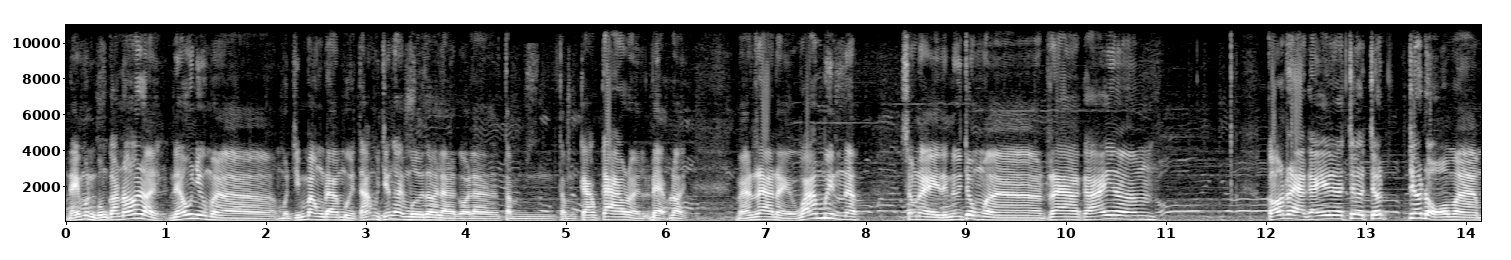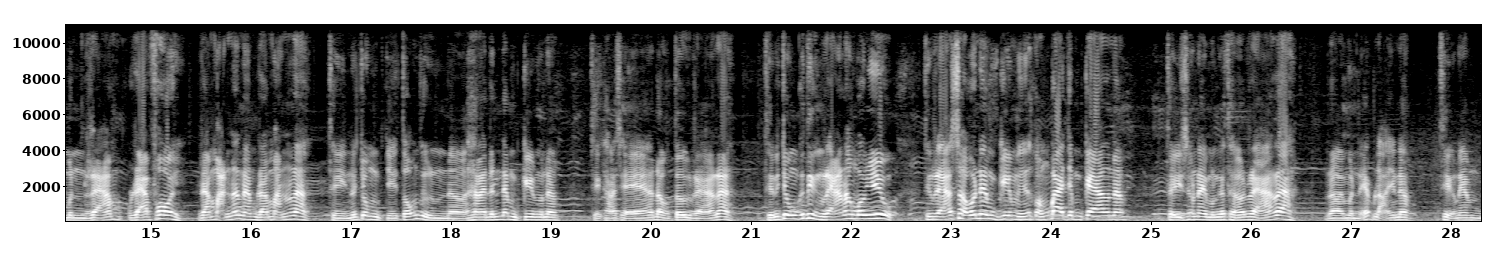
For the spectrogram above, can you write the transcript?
Nãy mình cũng có nói rồi nếu như mà mình chỉ mong ra 18 19 20 thôi là gọi là tầm tầm cao cao rồi đẹp rồi. Mà anh ra này quá minh nè. Sau này thì nói chung mà ra cái uh, có ra cái chế, chế, chế độ mà mình rã rã phôi rã mạnh đó nè rã mạnh đó nè. Thì nói chung chỉ tốn từ ờ, 2 đến 5 kim thôi nè thì Khải sẽ đầu tư rã ra. Thì nói chung cái tiền rã nó không bao nhiêu. Tiền rã so với 5 kim thì nó khoảng 300k thôi nè thì sau này mình có thể rã ra rồi mình ép lại nha em. Thiệt em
